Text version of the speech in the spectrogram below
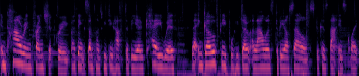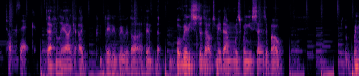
empowering friendship group. I think sometimes we do have to be okay with letting go of people who don't allow us to be ourselves because that is quite toxic. Definitely i, I completely agree with that. I think that what really stood out to me then was when you said about when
